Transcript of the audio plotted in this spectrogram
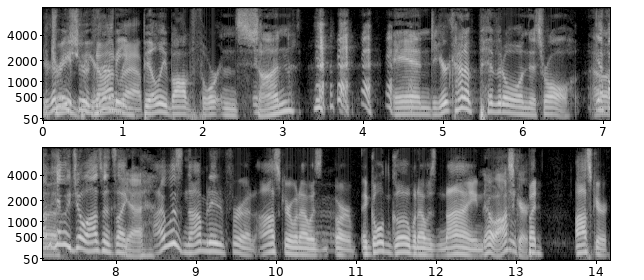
You're gonna be, Tracer you're gonna be Billy Bob Thornton's son, and you're kind of pivotal in this role. Yeah, if I'm Uh, Haley Joel Osment, it's like yeah. I was nominated for an Oscar when I was, or a Golden Globe when I was nine. no Oscar, but Oscar,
